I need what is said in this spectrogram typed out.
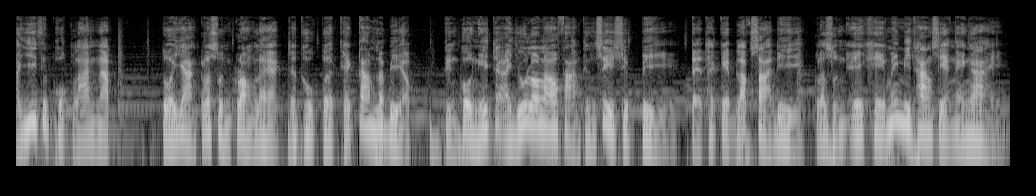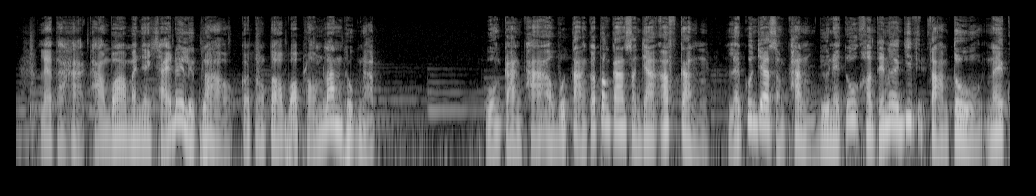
126 ล้านนัด ตัวอย่างกระสุนกล่องแรกจะถูกเปิดเช็คตามระเบียบ ถึงพวกนี้จะอายุราวๆ3-40 ปี แต่ถ้าเก็บรักษาดีกระสุน AK ไม่มีทางเสียงง่ายๆ และถ้าหากถามว่ามันยังใช้ได้หรือเปล่า ก็ต้องตอบว่าพร้อมลั่นทุกนัด วงการค้าอาวุธต่างก็ต้องการสัญญาอัฟกัน และกุญแจสำคัญอยู่ในตู้คอนเทนเนอร์ 23 ตู้ในโก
